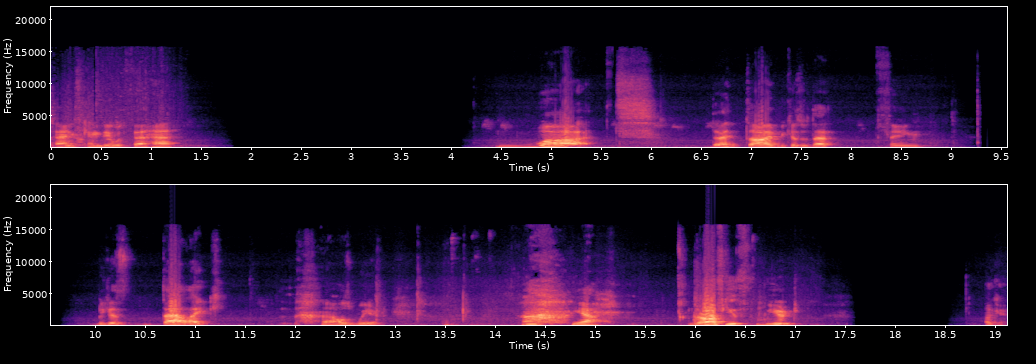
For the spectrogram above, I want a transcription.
tanks can deal with that. What? Did I die because of that thing? Because that like that was weird. yeah, there are a few weird. Okay,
